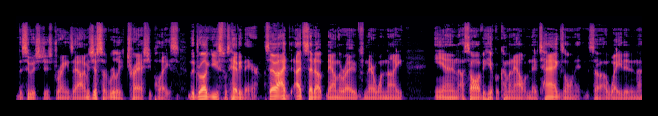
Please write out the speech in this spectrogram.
the sewage just drains out. I mean, it's just a really trashy place. The drug use was heavy there. So I'd, I'd set up down the road from there one night and I saw a vehicle coming out with no tags on it. So I waited and I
